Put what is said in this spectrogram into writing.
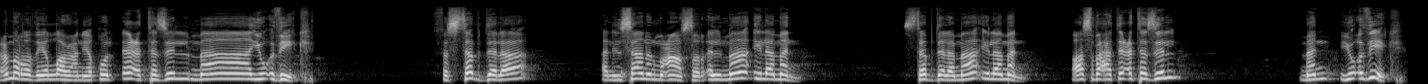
عمر رضي الله عنه يقول اعتزل ما يؤذيك. فاستبدل الإنسان المعاصر الماء إلى من؟ استبدل ماء إلى من؟ أصبحت اعتزل من يؤذيك.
